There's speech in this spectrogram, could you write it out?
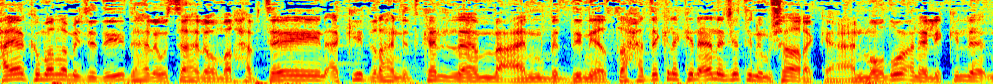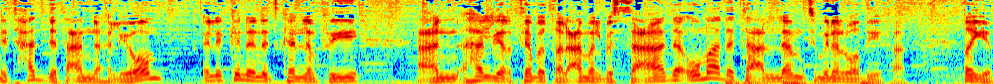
حياكم الله من جديد. هلا وسهلا ومرحبتين. أكيد راح نتكلم عن بالدنيا صحتك لكن أنا جتني مشاركة عن موضوعنا اللي كنا نتحدث عنه اليوم اللي كنا نتكلم فيه عن هل يرتبط العمل بالسعادة وماذا تعلمت من الوظيفة. طيب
